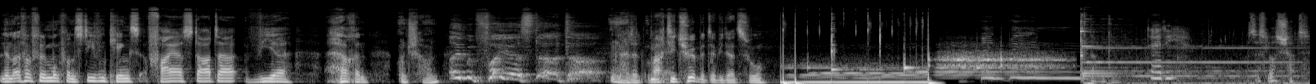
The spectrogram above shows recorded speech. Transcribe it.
eine Neuverfilmung von Stephen Kings Firestarter. Wir hören und schauen. I'm a Firestarter. Na, das Mach die Tür bitte wieder zu. Was ist los, Schatz?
